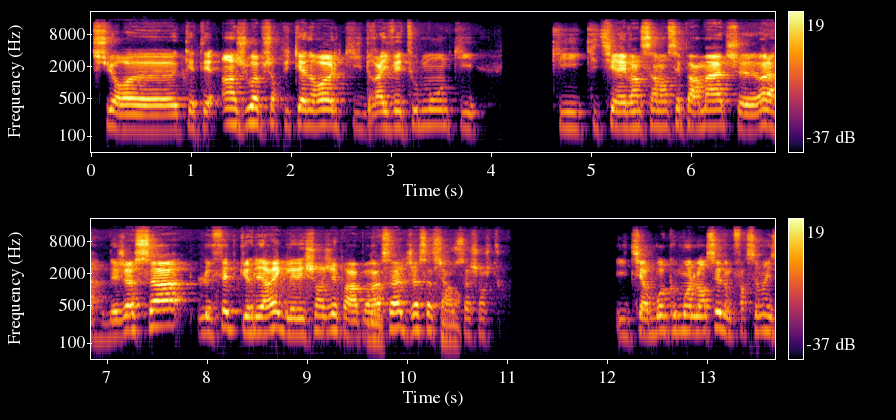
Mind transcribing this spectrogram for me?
sur euh, qui était injouable sur pick and roll, qui drivait tout le monde, qui qui, qui tirait 25 lancers par match, euh, voilà. Déjà ça, le fait que les règles aient changé par rapport à ça, déjà ça, ça change tout. Il tire beaucoup moins de lancers, donc forcément il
